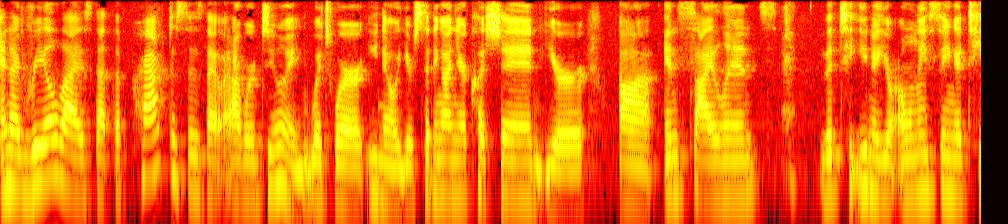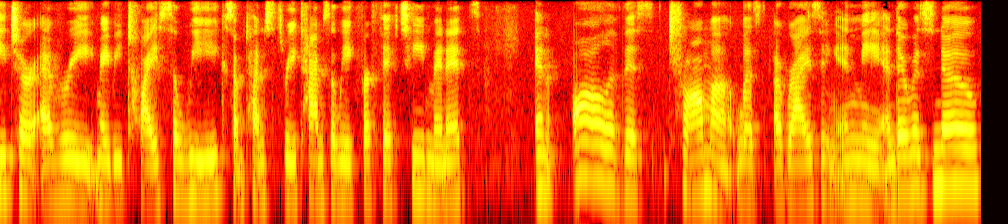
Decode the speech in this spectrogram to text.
And I realized that the practices that I were doing, which were, you know, you're sitting on your cushion, you're uh, in silence, the te- you know you're only seeing a teacher every maybe twice a week, sometimes three times a week for 15 minutes and all of this trauma was arising in me. And there was no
